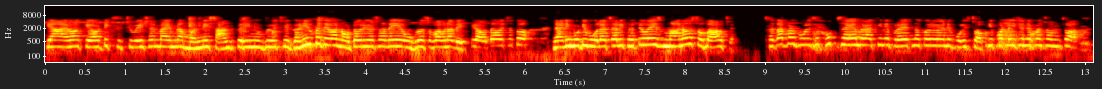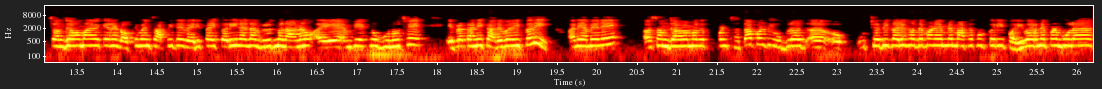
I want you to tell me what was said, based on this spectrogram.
ત્યાં એવા કેઓટિક સિચ્યુએશનમાં એમના મનને શાંત કરીને ઊભી હોય છે. ઘણી વખત એવા નોટોરિયસ અને ઉગ્ર સ્વભાવના વ્યક્તિઓ આવતા હોય છે તો નાની મોટી બોલાચાલી થતી હોય એ માનવ સ્વભાવ છે. છતાં પણ પોલીસે ખૂબ સંયમ રાખીને પ્રયત્ન કર્યો અને પોલીસ ચોકી પર લઈ જઈને પણ સમજા- સમજાવવામાં આવ્યો કે એના ડોક્યુમેન્ટ્સ આપી દે વેરીફાઈ કરીને એના વિરુદ્ધમાં નાનો એમબી એકનો ગુનો છે. એ પ્રકારની કાર્યવાહી કરી અને અમે એને સમજાવવામાં પણ છતાં પણ તે ઉગ્ર ઉચ્ચ અધિકારી સાથે પણ એમને માથાકૂટ કરી પરિવારને પણ બોલાયા.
